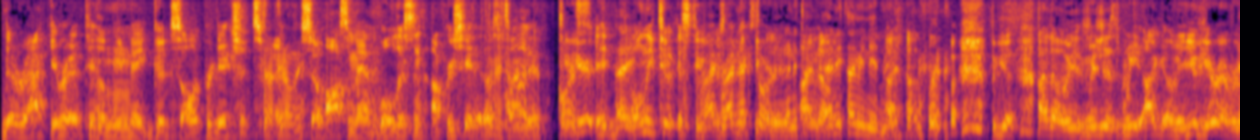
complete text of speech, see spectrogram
that are accurate to help you make good solid predictions. Right? Mm-hmm. Definitely. So awesome, man. Well, listen, I appreciate it. That was Anytime, fun. dude. Of course. years- it Hey. only took us two Right, years. to right get next door, together. dude. Anytime, anytime you need me. I know. We, we just we. I, I mean, you hear everyone.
